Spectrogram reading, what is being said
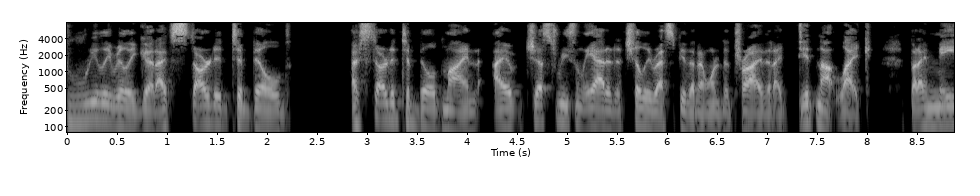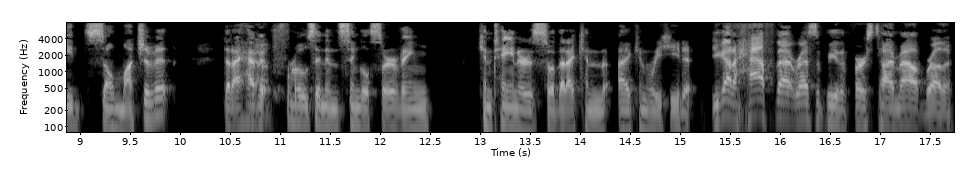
really, really good. I've started to build, I've started to build mine. I just recently added a chili recipe that I wanted to try that I did not like, but I made so much of it that I have Yeah. it frozen in single serving containers so that I can, I can reheat it. you got to half that recipe the first time out, brother.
